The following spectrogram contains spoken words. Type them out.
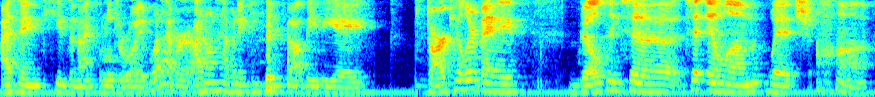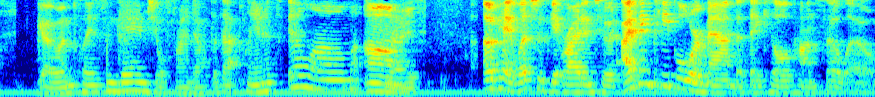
I think he's a nice little droid. Whatever. I don't have any complaints about BB-8. Star Killer Base built into to Ilum, which huh, go and play some games. You'll find out that that planet's Ilum. Um, right. Okay, let's just get right into it. I think people were mad that they killed Han Solo,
